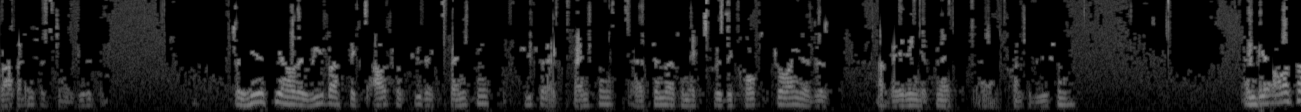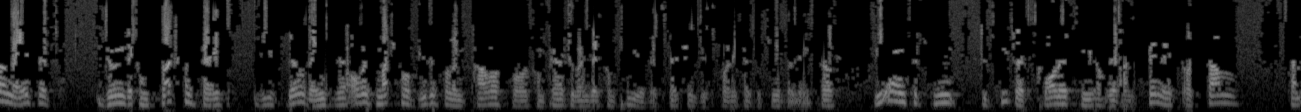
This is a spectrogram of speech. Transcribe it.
rather interesting and beautiful. So here you see how the rebar sticks out for future expansions, future expansions, uh, similar to an exquisite corpse drawing that is awaiting its next uh, contribution. And we also amazed that during the construction phase, these buildings are always much more beautiful and powerful compared to when they're completed, especially these polykatoikia buildings. So we aim to keep, to keep the quality of the unfinished or some, some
